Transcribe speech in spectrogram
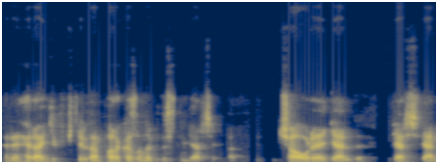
hani herhangi bir fikirden para kazanabilirsin gerçekten. Çağ oraya geldi. Gerçekten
